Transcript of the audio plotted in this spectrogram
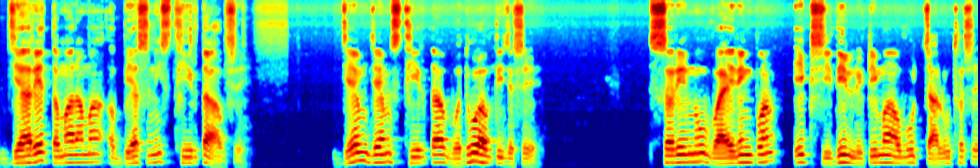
જ્યારે તમારામાં અભ્યાસની સ્થિરતા આવશે. જેમ જેમ સ્થિરતા વધુ આવતી જશે, શરીરનું વાયરિંગ પણ એક સીધી લીટીમાં આવવું ચાલુ થશે.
